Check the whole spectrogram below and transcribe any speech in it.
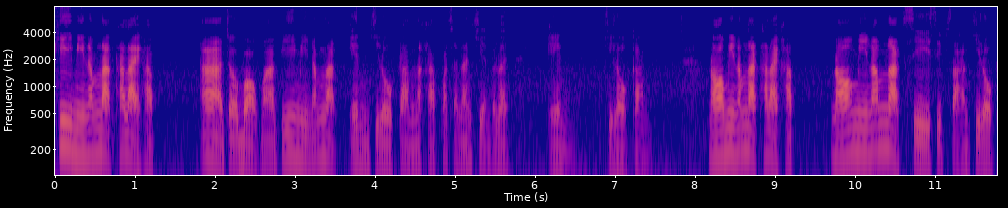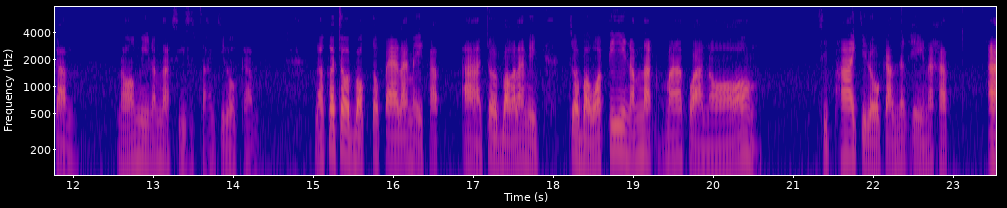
พี่มีน้ำหนักเท่าไหร่ครับ อ่าโจทย์บอกมาพี่มีน้ำหนัก m กิโลกรัมนะครับ เพราะฉะนั้นเขียนไปเลย m กิโลกรัม น้องมีน้ำหนักเท่าไหร่ครับ น้องมีน้ำหนัก 43 กิโลกรัม น้องมีน้ำหนัก 43 กิโลกรัม แล้วก็โจทย์บอกตัวแปรอะไรมาอีกครับ อ่า โจทย์บอกอะไรมาอีก โจทย์บอกว่าพี่น้ำหนักมากกว่าน้อง 15 กิโลกรัมนั่นเองนะครับ อะ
